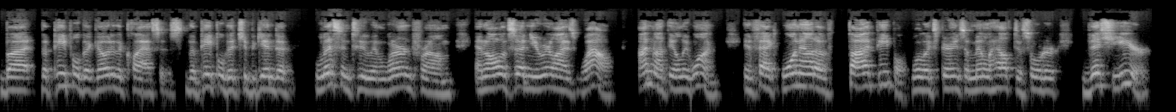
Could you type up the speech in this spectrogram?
but the people that go to the classes, the people that you begin to listen to and learn from. And all of a sudden you realize, wow, I'm not the only one. In fact, one out of five people will experience a mental health disorder this year,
